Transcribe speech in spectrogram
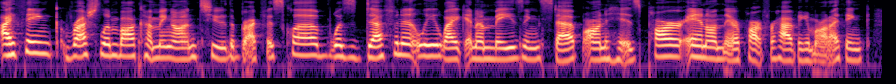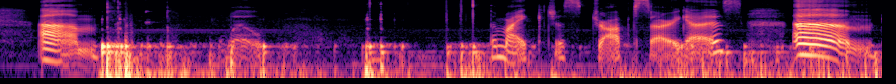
I think Rush Limbaugh coming on to the Breakfast Club was definitely like an amazing step on his part and on their part for having him on. I think, um, whoa, the mic just dropped. Sorry, guys. Um,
